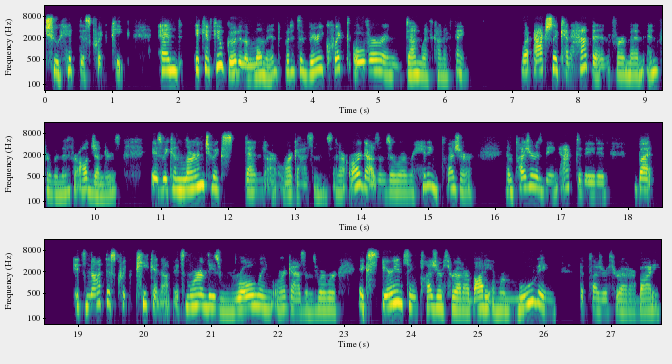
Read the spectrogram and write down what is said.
to hit this quick peak. And it can feel good in the moment, but it's a very quick over and done with kind of thing what actually can happen for men and for women, for all genders, is we can learn to extend our orgasms. And our orgasms are where we're hitting pleasure, and pleasure is being activated, but it's not this quick peak and up. It's more of these rolling orgasms where we're experiencing pleasure throughout our body and we're moving the pleasure throughout our body.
